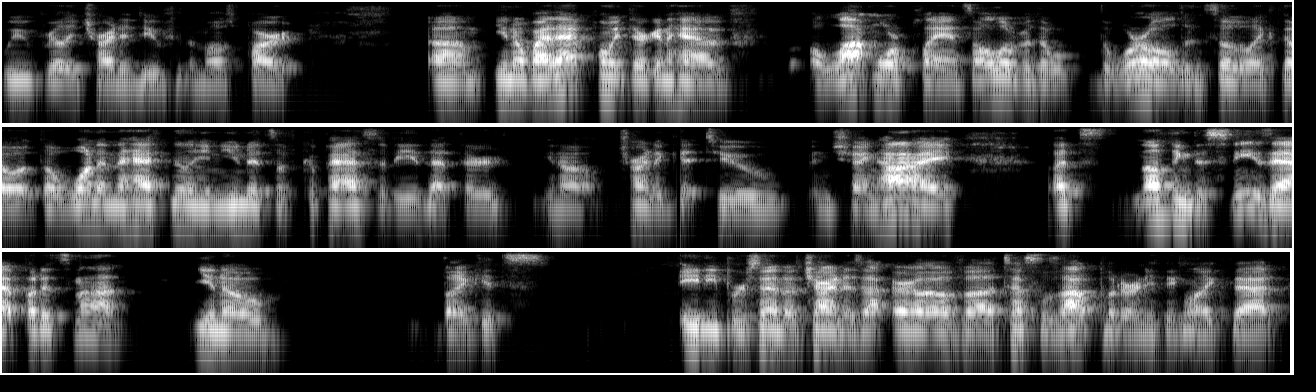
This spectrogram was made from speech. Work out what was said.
we really try to do for the most part. Um, you know, by that point, they're going to have a lot more plants all over the, the world. And so like the, the one and a half million units of capacity that they're, you know, trying to get to in Shanghai, that's nothing to sneeze at, but it's not, you know, like it's 80% of China's of uh, Tesla's output or anything like that.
